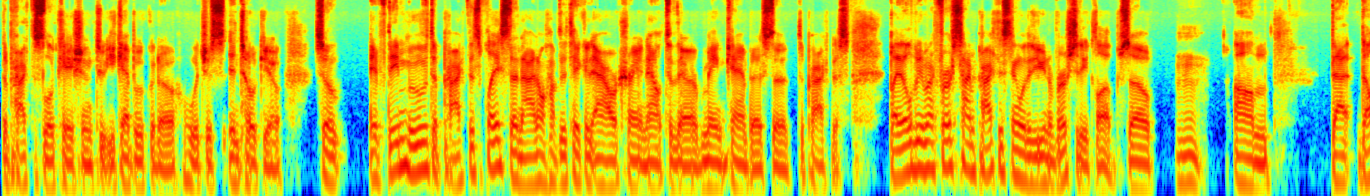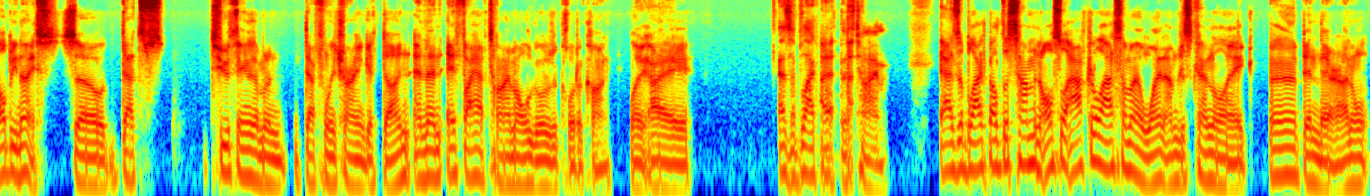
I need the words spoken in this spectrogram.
the practice location to Ikebukuro, which is in Tokyo. So if they move the practice place, then I don't have to take an hour train out to their main campus to, to practice. But it'll be my first time practicing with a university club. So Mm. um that that'll be nice. So that's two things I'm gonna definitely try and get done. And then if I have time, I'll go to Kodokan. Like I As a black belt I- this time. as a black belt this time, and also after last time I went, I'm just kind of like, eh, been there. I don't,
